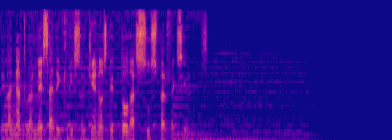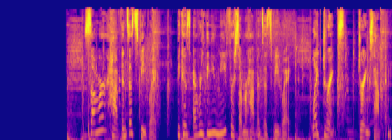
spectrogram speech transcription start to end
de la naturaleza de Cristo, llenos de todas sus perfecciones. Summer happens at Speedway because everything you need for summer happens at Speedway. Like drinks, drinks happen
